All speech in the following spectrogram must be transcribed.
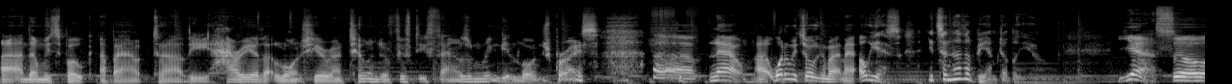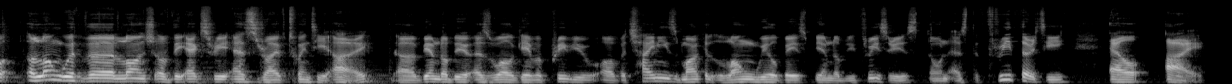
and then we spoke about uh, the Harrier that launched here around 250,000 ringgit launch price. Uh, now, uh, what are we talking about now? Oh, yes, it's another BMW. Yeah, so along with the launch of the X3 sDrive 20i, uh, BMW as well gave a preview of a Chinese market long wheelbase BMW 3 Series known as the 330 Li.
